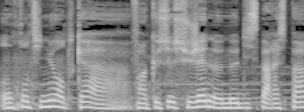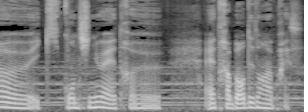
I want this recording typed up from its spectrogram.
on continue en tout cas, enfin que ce sujet ne, ne disparaisse pas et qu'il continue à être, à être abordé dans la presse.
